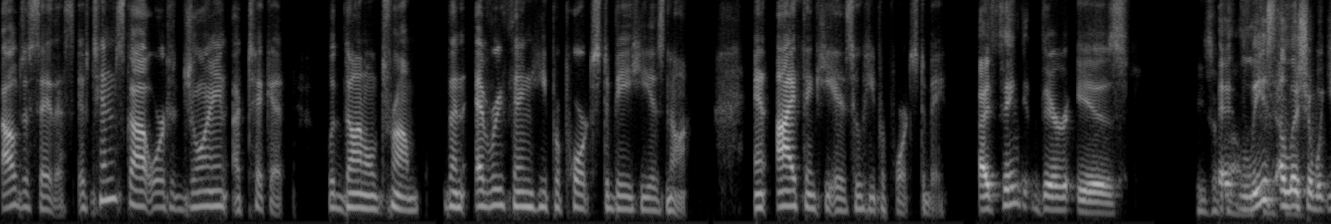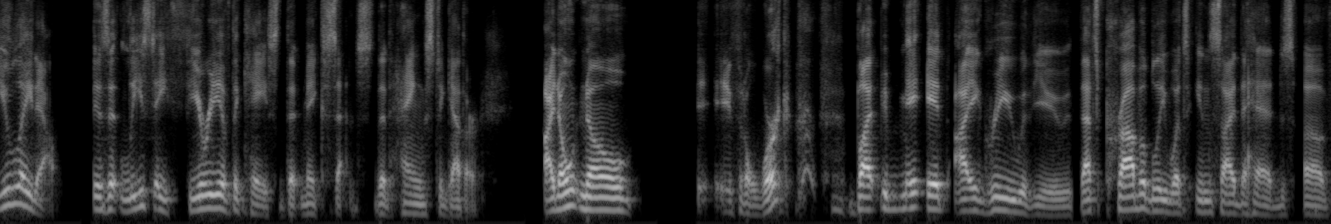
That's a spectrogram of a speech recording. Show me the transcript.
I'll just say this: if Tim Scott were to join a ticket with Donald Trump, than everything he purports to be, he is not. And I think he is who he purports to be. I think there is at least, Alicia, what you laid out is at least a theory of the case that makes sense, that hangs together. I don't know if it'll work, but it, may, it I agree with you. That's probably what's inside the heads of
